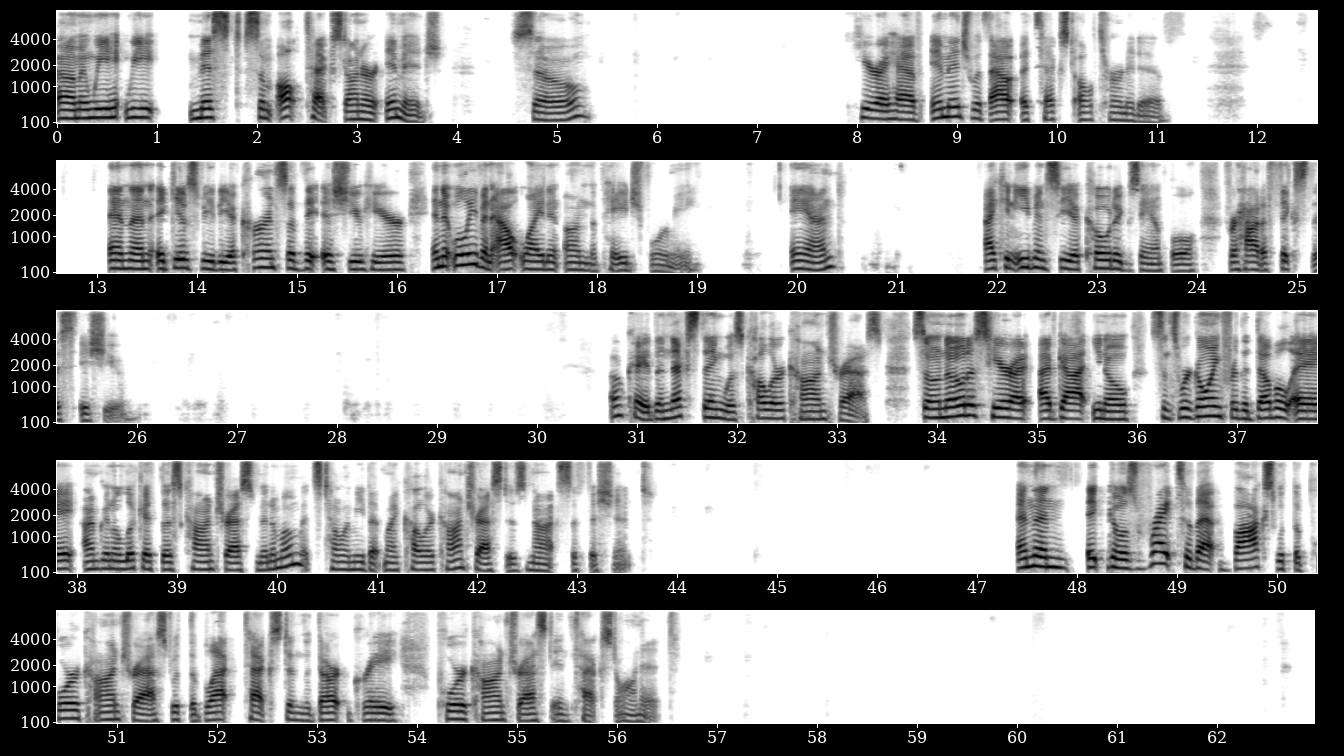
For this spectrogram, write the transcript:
Um, and we, we missed some alt text on our image. So here I have image without a text alternative. And then it gives me the occurrence of the issue here, and it will even outline it on the page for me. And I can even see a code example for how to fix this issue. Okay, the next thing was color contrast. So notice here I, I've got, you know, since we're going for the double A, I'm going to look at this contrast minimum. It's telling me that my color contrast is not sufficient. And then it goes right to that box with the poor contrast with the black text and the dark gray poor contrast in text on it.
